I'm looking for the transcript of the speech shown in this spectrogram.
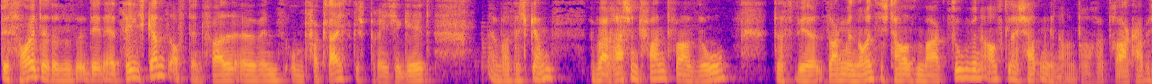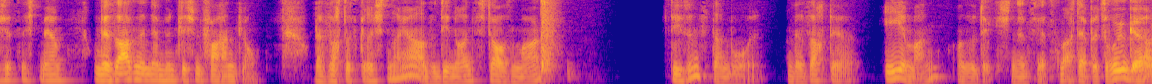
bis heute, das ist, den erzähle ich ganz oft den Fall, äh, wenn es um Vergleichsgespräche geht. Äh, was ich ganz überraschend fand, war so, dass wir, sagen wir, 90.000 Mark Zugewinnausgleich hatten. Genau, einen Vertrag habe ich jetzt nicht mehr. Und wir saßen in der mündlichen Verhandlung. Und da sagt das Gericht, na ja, also die 90.000 Mark, die sind's dann wohl. Und da sagt der Ehemann, also der, ich nenne es jetzt mal der Betrüger,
